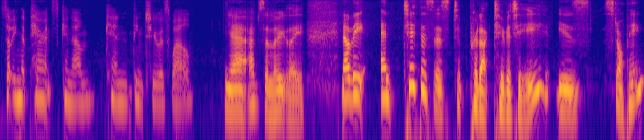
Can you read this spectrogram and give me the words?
something that parents can um can think to as well. Yeah, absolutely. Now the antithesis to productivity is stopping,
